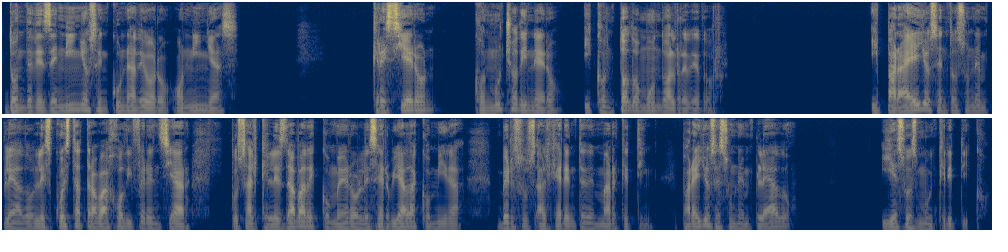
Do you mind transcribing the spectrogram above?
donde desde niños en cuna de oro o niñas crecieron con mucho dinero y con todo mundo alrededor. Y para ellos entonces un empleado les cuesta trabajo diferenciar pues al que les daba de comer o les servía la comida versus al gerente de marketing. Para ellos es un empleado. Y eso es muy crítico.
